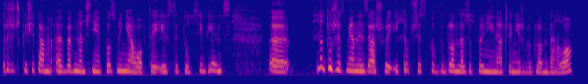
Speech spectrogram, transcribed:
troszeczkę się tam e, wewnętrznie pozmieniało w tej instytucji, więc e, no duże zmiany zaszły i to wszystko wygląda zupełnie inaczej niż wyglądało.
